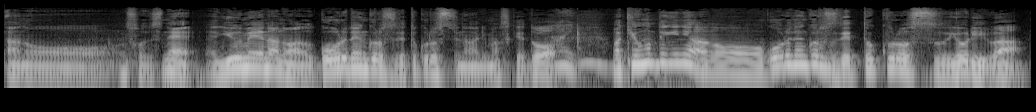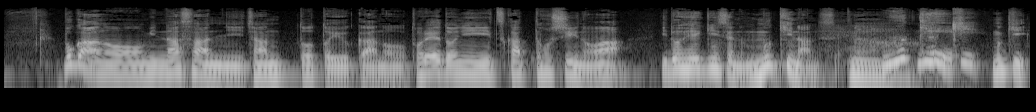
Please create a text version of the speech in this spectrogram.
あのそうですね、有名なのはゴールデンクロス、デッドクロスっていうのがありますけど、はい、まあ、基本的にはあのゴールデンクロス、デッドクロスよりは、僕はあの皆さんにちゃんとというかあのトレードに使ってほしいのは移動平均線の向きなんですよ。向き。向き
